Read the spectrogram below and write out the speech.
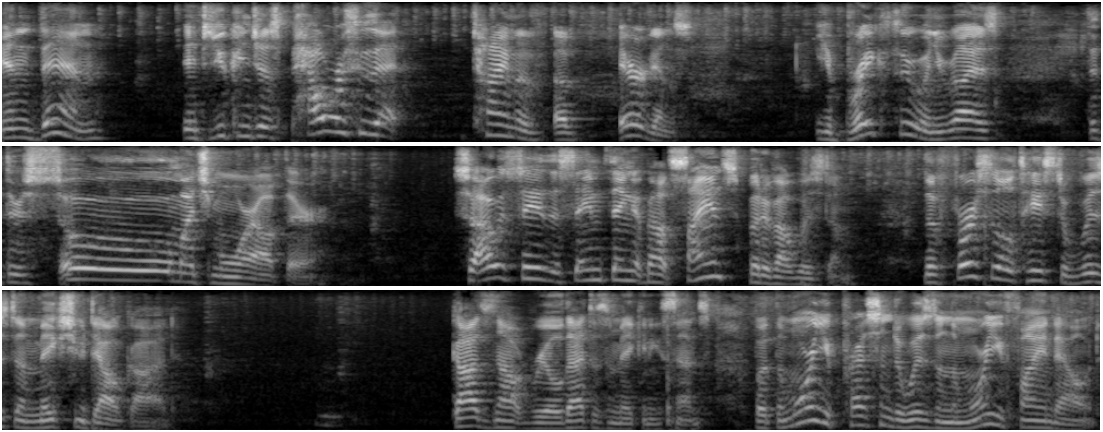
And then, if you can just power through that time of, of arrogance, you break through and you realize that there's so much more out there. So I would say the same thing about science, but about wisdom. The first little taste of wisdom makes you doubt God. God's not real. That doesn't make any sense. But the more you press into wisdom, the more you find out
